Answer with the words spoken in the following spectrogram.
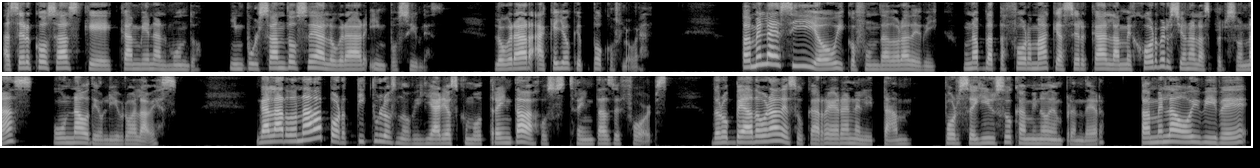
hacer cosas que cambien al mundo, impulsándose a lograr imposibles, lograr aquello que pocos logran. Pamela es CEO y cofundadora de Vic, una plataforma que acerca la mejor versión a las personas, un audiolibro a la vez. Galardonada por títulos nobiliarios como 30 bajo sus 30 de Forbes, dropeadora de su carrera en el ITAM por seguir su camino de emprender, Pamela hoy vive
